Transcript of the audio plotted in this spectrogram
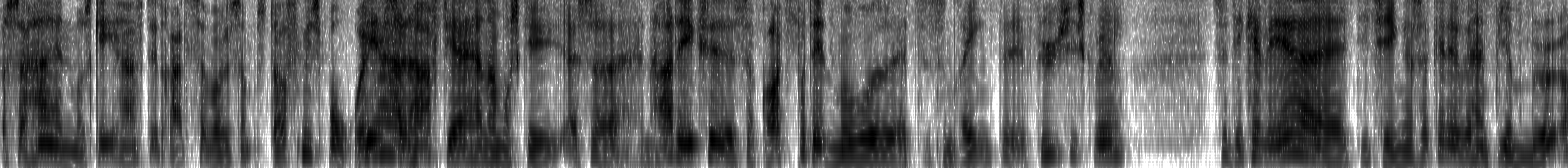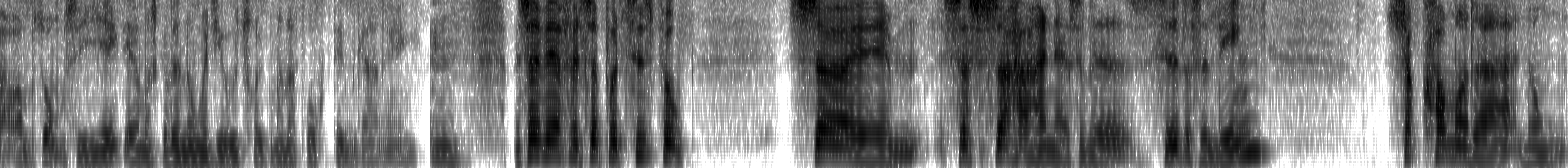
Og så har han måske haft et ret så voldsomt stofmisbrug. Ikke? Det har han haft, ja. Han har måske, altså, han har det ikke så godt på den måde, at sådan rent øh, fysisk, vel? Så det kan være, at de tænker, så kan det være, at han bliver mør, om så må sige. Ikke? Det har måske været nogle af de udtryk, man har brugt dengang. Ikke? Mm. Men så i hvert fald så på et tidspunkt, så, øh, så, så har han altså været, siddet der så længe, så kommer der nogle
